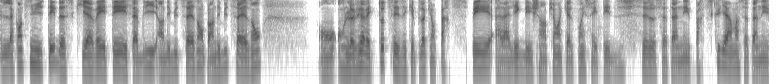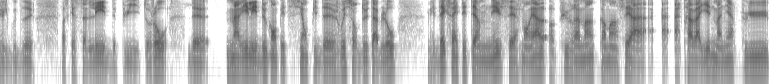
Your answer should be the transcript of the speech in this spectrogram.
la, continuité de ce qui avait été établi en début de saison. Puis en début de saison, on, l'a vu avec toutes ces équipes-là qui ont participé à la Ligue des champions, à quel point ça a été difficile cette année, particulièrement cette année, j'ai le goût de dire, parce que ça l'est depuis toujours, de marier les deux compétitions puis de jouer sur deux tableaux. Mais dès que ça a été terminé, le CF Montréal a pu vraiment commencer à, travailler de manière plus,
